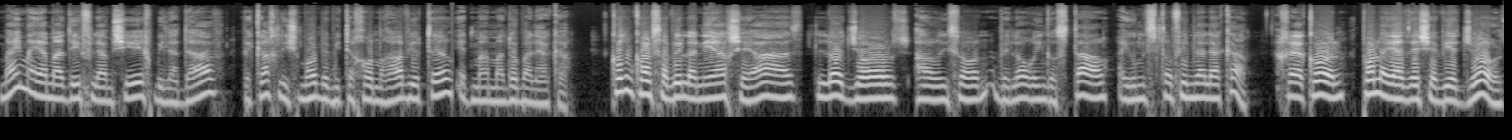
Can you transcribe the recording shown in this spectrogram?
מה אם היה מעדיף להמשיך בלעדיו וכך לשמור בביטחון רב יותר את מעמדו בלהקה? קודם כל סביר להניח שאז לא ג'ורג' הריסון ולא רינגו סטאר היו מצטרפים ללהקה. אחרי הכל, פול היה זה שהביא את ג'ורג'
